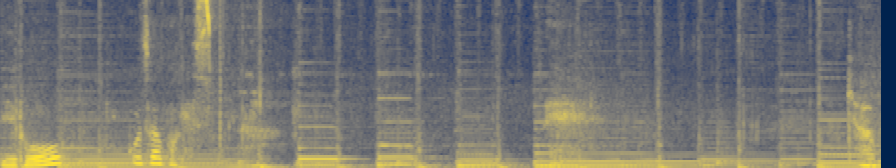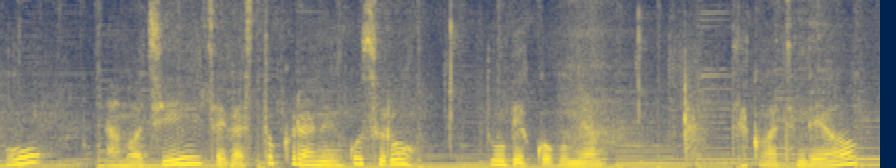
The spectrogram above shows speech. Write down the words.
위로 꽂아보겠습니다. 네. 이렇게 하고 나머지 제가 스토크라는 꽃으로 또 메꿔보면 될 것 같은데요.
